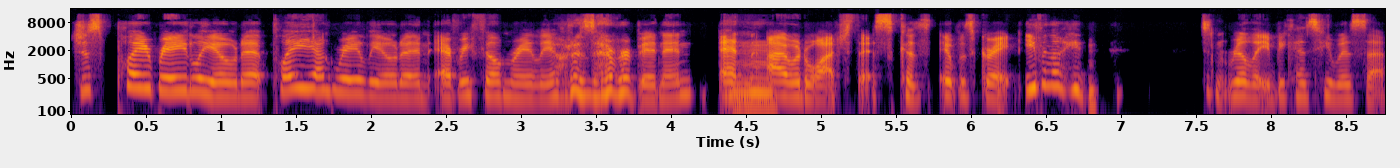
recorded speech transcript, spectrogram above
Just play Ray Liotta, play young Ray Liotta in every film Ray Liotta's ever been in, and Mhm. I would watch this because it was great. Even though he didn't really, because he was uh,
